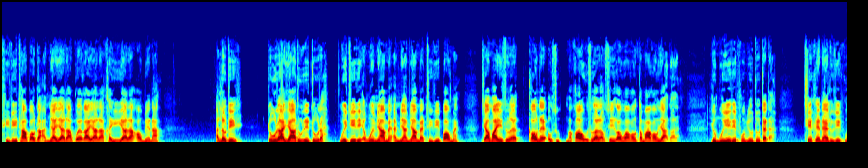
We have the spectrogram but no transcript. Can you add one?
ထီလေးထားပေါက်တာအမြတ်ရတာပွဲကရတာခရီးရတာအောင်မြင်တာအလုပ်တွေတိုးတာယာထုတွေတိုးတာငွေကြေးတွေအဝင်များမယ်အမြတ်များမယ်ထီလေးပေါက်မယ်ကျမကြီးဆိုရဲကောင်းတဲ့အုပ်စုမကောင်းဘူးဆိုတာတော့စေးကောင်းကောင်းကောင်းတမားကောင်းရသွားတာလူမှုရေးတွေဖွံ့ဖြိုးတိုးတက်တာချစ်ခင်တဲ့လူတွေကူ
